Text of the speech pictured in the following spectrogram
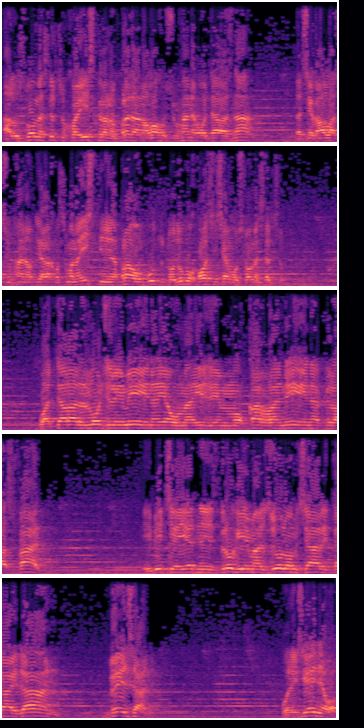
ali u svome srcu koje je iskreno predan Allahu subhanahu wa ta'ala zna da će ga Allah subhanahu wa ta'ala ako smo na istini na pravom putu to duboko osjećamo u svome srcu وترى المجرمين يومئذ مقرنين في الأصفاد i bit će jedni s drugima zulumčari taj dan vezani poniženje ovo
